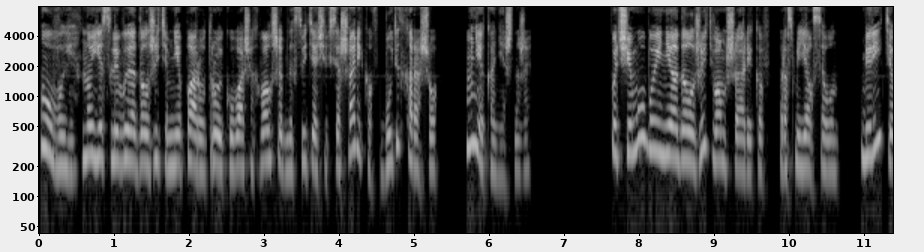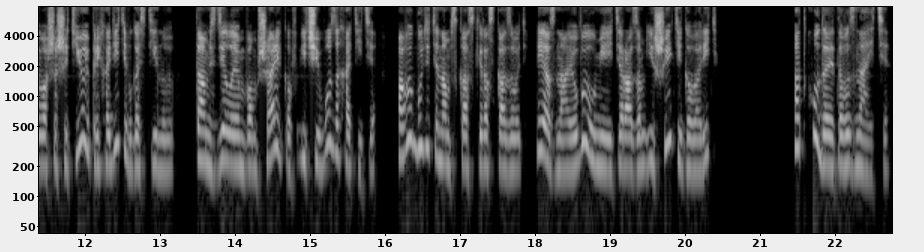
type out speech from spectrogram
«Увы, но если вы одолжите мне пару-тройку ваших волшебных светящихся шариков, будет хорошо. Мне, конечно же». «Почему бы и не одолжить вам шариков?» – рассмеялся он. «Берите ваше шитье и приходите в гостиную. Там сделаем вам шариков и чего захотите, а вы будете нам сказки рассказывать. Я знаю, вы умеете разом и шить, и говорить». «Откуда это вы знаете?»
